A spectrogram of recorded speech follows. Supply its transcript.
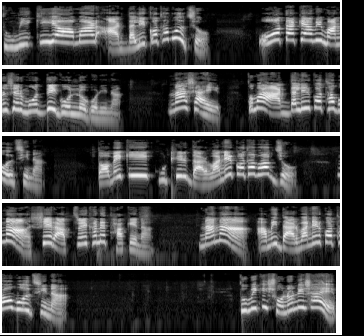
তুমি কি আমার আরদালির কথা বলছো? ও তাকে আমি মানুষের মধ্যেই গণ্য করি না। না সাহেব তোমার আরদালির কথা বলছি না। তবে কি কুঠির দারওয়ানের কথা ভাবছ? না সে রাত্রে এখানে থাকে না। না না, আমি দারওয়ানের কথাও বলছি না। তুমি কি শোনোনি সাহেব,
